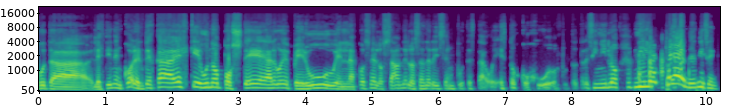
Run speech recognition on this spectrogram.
Puta, les tienen cola. Entonces, cada vez que uno postea algo de Perú en la cosa de los Sounders, los Sounders dicen, puta, está, güey, estos cojudos, puta, vez", y ni lo, ni lo ponen, dicen,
